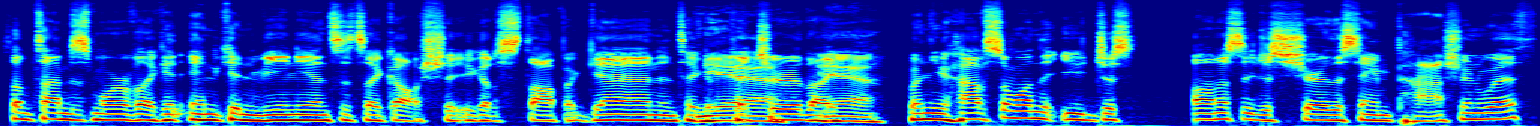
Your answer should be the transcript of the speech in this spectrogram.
Sometimes it's more of like an inconvenience. It's like, oh shit, you got to stop again and take a Yeah, picture. Like yeah. when you have someone that you just honestly just share the same passion with,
